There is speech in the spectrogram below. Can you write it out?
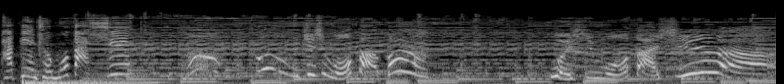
它变成魔法师。哦，这是魔法棒，我是魔法师了。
